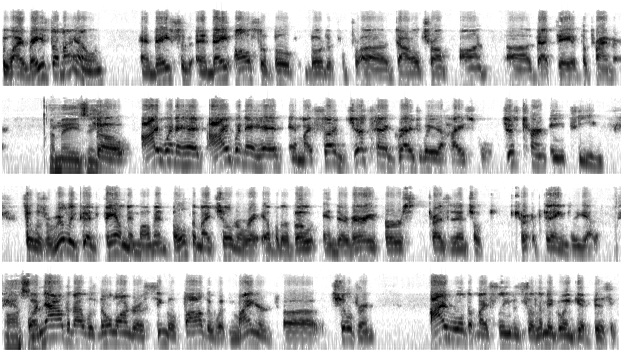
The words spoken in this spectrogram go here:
who I raised on my own, and they and they also both voted for uh, Donald Trump on uh, that day of the primary. Amazing. So I went ahead. I went ahead, and my son just had graduated high school, just turned 18. So it was a really good family moment. Both of my children were able to vote in their very first presidential thing together. Awesome. Well, now that I was no longer a single father with minor uh, children, I rolled up my sleeve and said, "Let me go and get busy."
